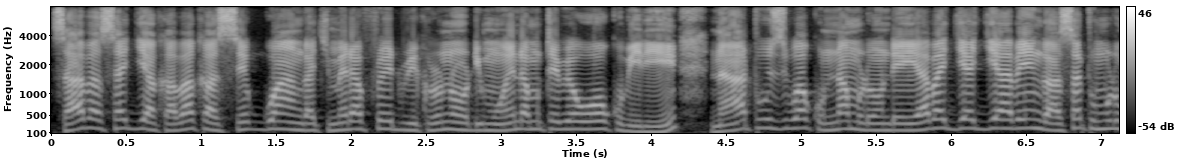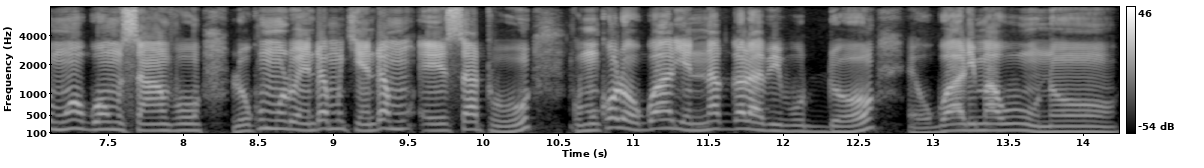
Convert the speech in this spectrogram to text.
saabasajja kabaka sseggwanga kimera frederick ronald muwenda mutebya owokubiri n'atuuzibwa ku nnamulondo ey'abajjajjaabe nga 31 ogw'omusanvu 1993 ku mukolo ogwali enaggalabi buddo ogwali mawuuno.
